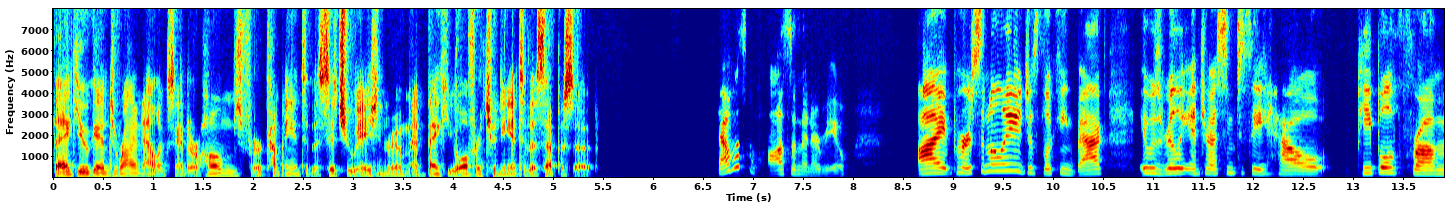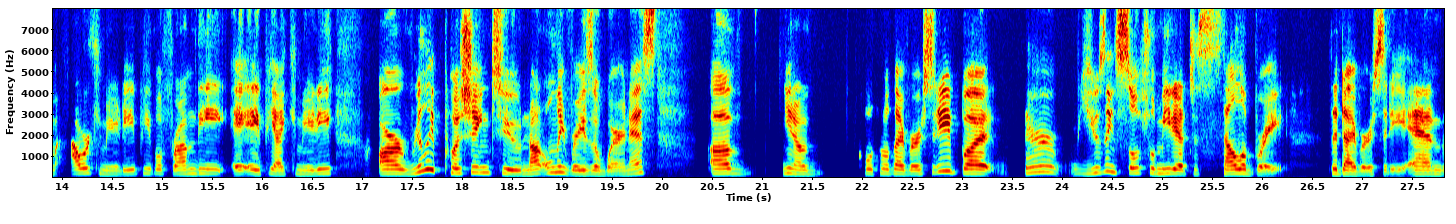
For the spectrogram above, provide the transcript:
Thank you again to Ryan Alexander Holmes for coming into the SituAsian Room. And thank you all for tuning into this episode. That was an awesome interview. I personally, just looking back, it was really interesting to see how people from our community, people from the AAPI community, are really pushing to not only raise awareness of, you know, cultural diversity, but they're using social media to celebrate the diversity and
